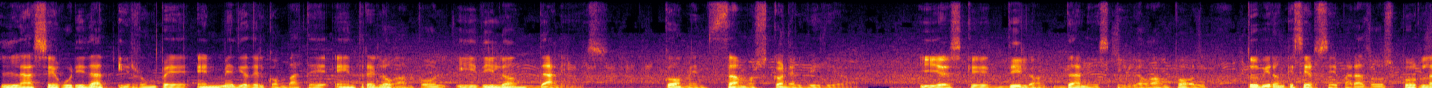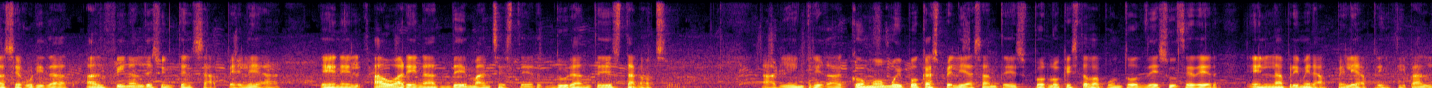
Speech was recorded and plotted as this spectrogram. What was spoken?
La seguridad irrumpe en medio del combate entre Logan Paul y Dylan Danis. Comenzamos con el vídeo. Y es que Dylan Danis y Logan Paul tuvieron que ser separados por la seguridad al final de su intensa pelea en el AO Arena de Manchester durante esta noche. Había intriga como muy pocas peleas antes por lo que estaba a punto de suceder en la primera pelea principal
